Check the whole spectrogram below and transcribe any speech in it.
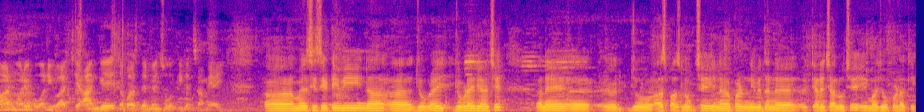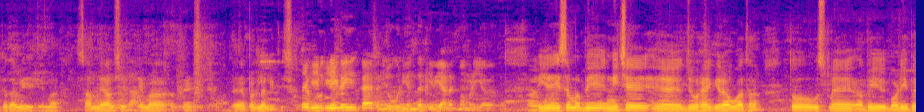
માર માર્યો હોવાની વાત છે. આ અંગે તપાસ દરમિયાન શું હકીકત સામે આવી? અમે સીસીટીવીના જોવડાઈ જોવડાઈ રહ્યા છે. અને અ, અ, જો આસપાસ લોક છે એના પણ નિવેદન અ, અત્યારે ચાલુ છે એમાં જો પણ હકીકત આવી એમાં સામને આવશે એમાં આપણે અ, પગલાં લીધીશું સાહેબ મૃતદેહ કઈ કયા સંજોગોની અંદર કેવી હાલતમાં મળી આવ્યો ये इसम अभी नीचे अ, जो है गिरा हुआ था तो उसमें अभी बॉडी पे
